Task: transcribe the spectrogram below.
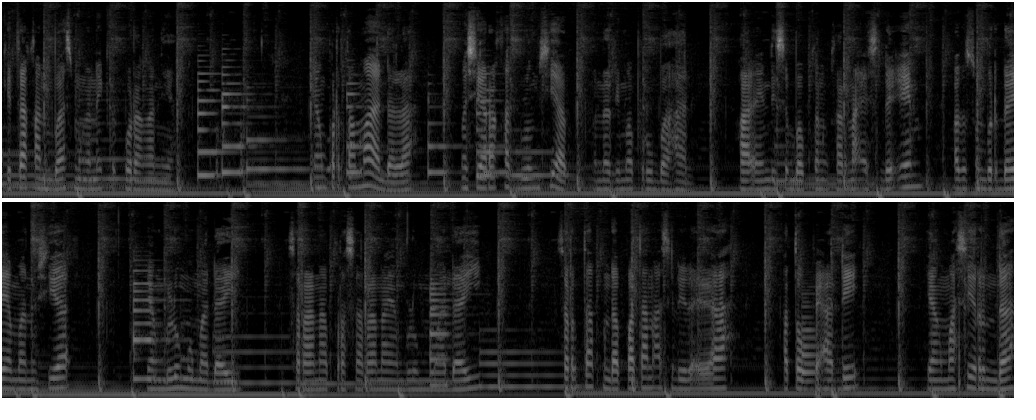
kita akan bahas mengenai kekurangannya. Yang pertama adalah masyarakat belum siap menerima perubahan. Hal ini disebabkan karena SDM atau sumber daya manusia yang belum memadai, sarana prasarana yang belum memadai, serta pendapatan asli daerah atau PAD yang masih rendah,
